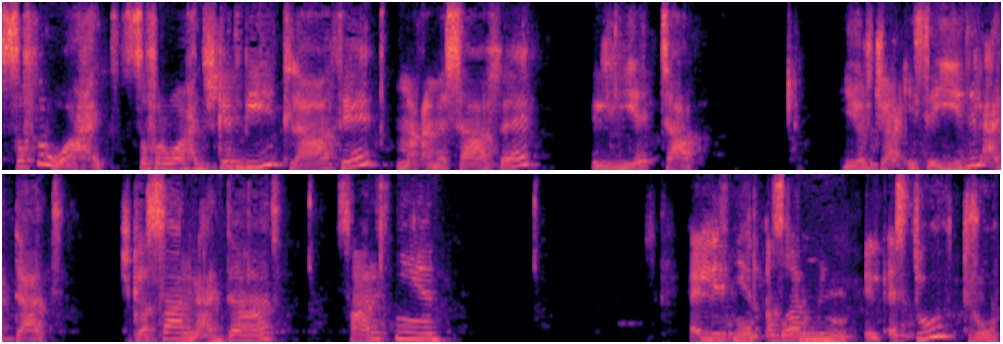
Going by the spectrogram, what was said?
صفر واحد. صفر واحد إيش قد بيه؟ ثلاثة مع مسافة اللي هي ال tab. يرجع يزيد العداد. إيش قد صار العداد؟ صار اثنين. الاثنين أصغر من ال S 2 true.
